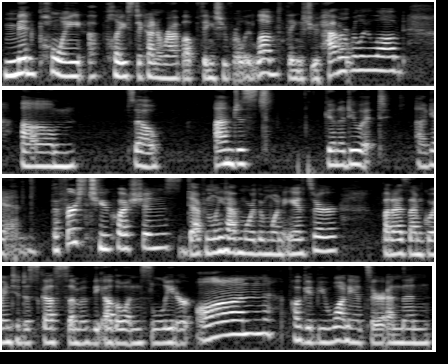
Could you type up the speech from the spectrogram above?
midpoint, a place to kind of wrap up things you've really loved, things you haven't really loved. Um, so I'm just gonna do it again. The first two questions definitely have more than one answer, but as I'm going to discuss some of the other ones later on, I'll give you one answer and then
